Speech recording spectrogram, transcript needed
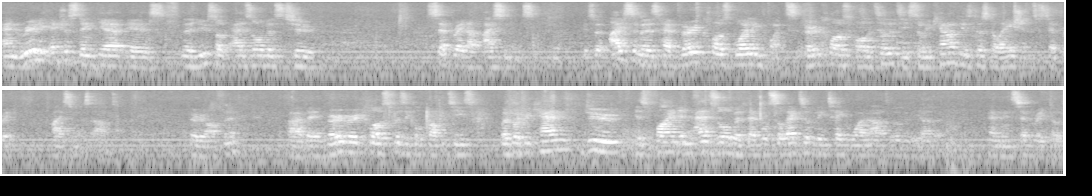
And really interesting here is the use of adsorbents to separate out isomers. So isomers have very close boiling points, very close volatility, so we cannot use distillation to separate isomers out very often. Uh, they have very, very close physical properties, but what we can do is find an adsorbent that will selectively take one out over the other, and then separate those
